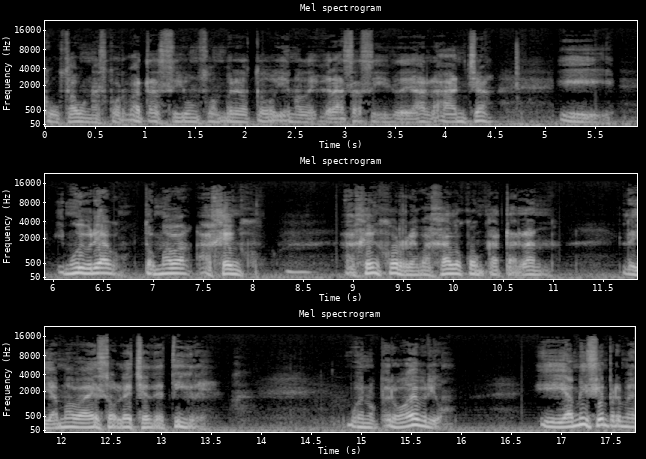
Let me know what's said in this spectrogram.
usaba unas corbatas y un sombrero todo lleno de grasas y de ala ancha y, y muy briago. tomaba ajenjo, ajenjo rebajado con catalán. Le llamaba eso leche de tigre. Bueno, pero ebrio. Y a mí siempre me...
